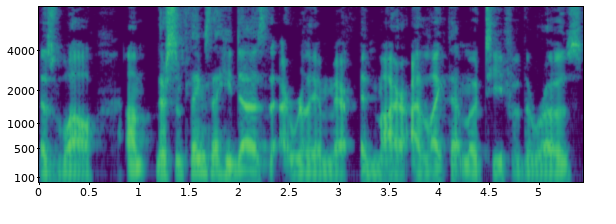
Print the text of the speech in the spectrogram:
as well. Um, there's some things that he does that I really am- admire. I like that motif of the rose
